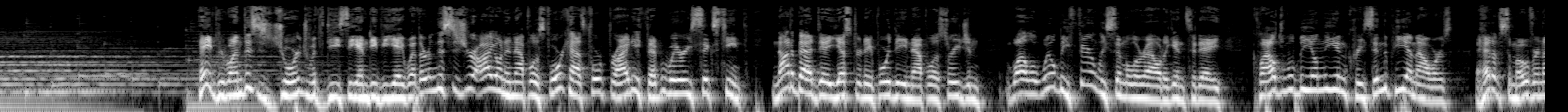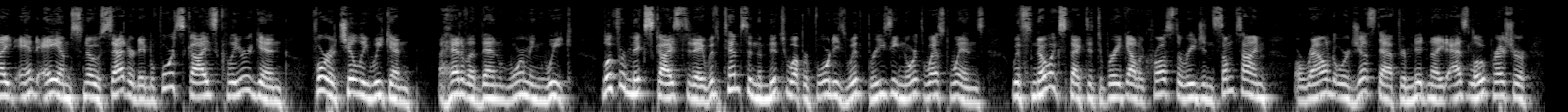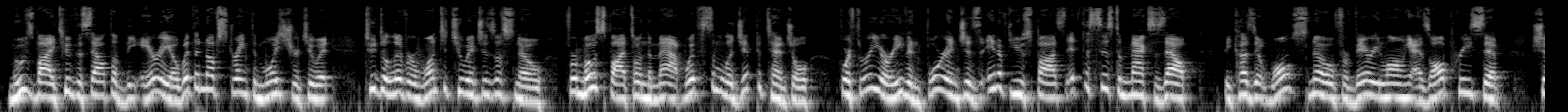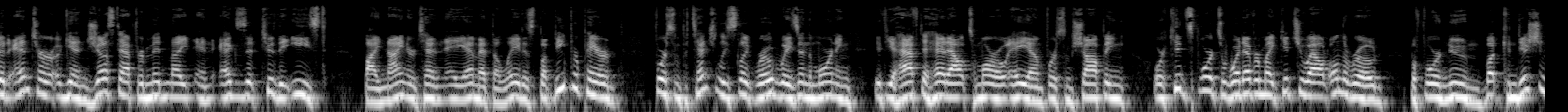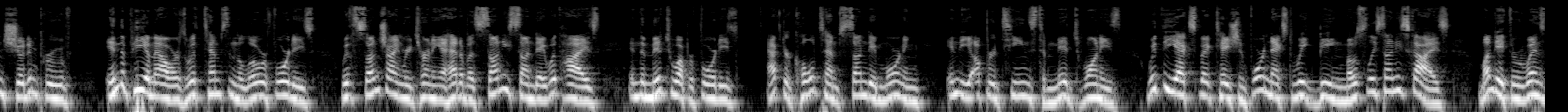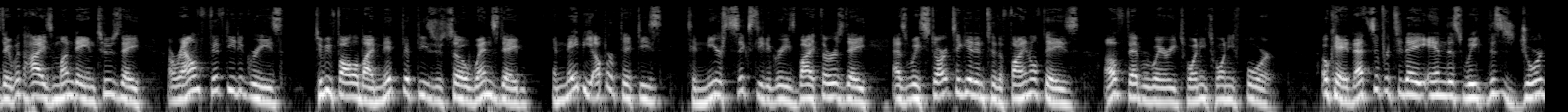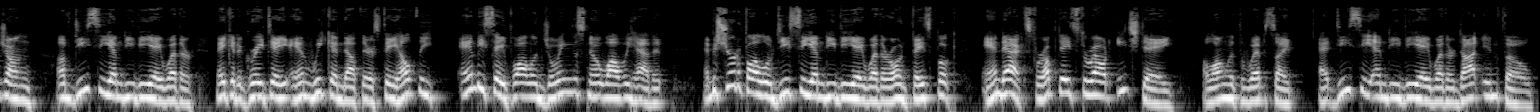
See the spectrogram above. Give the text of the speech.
Hey everyone, this is George with DCMDVA Weather, and this is your Eye on Annapolis forecast for Friday, February 16th. Not a bad day yesterday for the Annapolis region. While it will be fairly similar out again today, clouds will be on the increase in the PM hours ahead of some overnight and AM snow Saturday before skies clear again for a chilly weekend ahead of a then warming week. Look for mixed skies today with temps in the mid to upper 40s with breezy northwest winds, with snow expected to break out across the region sometime around or just after midnight as low pressure moves by to the south of the area with enough strength and moisture to it to deliver 1 to 2 inches of snow for most spots on the map with some legit potential for 3 or even 4 inches in a few spots if the system maxes out because it won't snow for very long as all precip should enter again just after midnight and exit to the east by 9 or 10 a.m. at the latest, but be prepared for some potentially slick roadways in the morning if you have to head out tomorrow a.m. for some shopping or kids' sports or whatever might get you out on the road before noon. But conditions should improve in the PM hours with temps in the lower 40s, with sunshine returning ahead of a sunny Sunday with highs in the mid to upper 40s after cold temps Sunday morning in the upper teens to mid 20s, with the expectation for next week being mostly sunny skies Monday through Wednesday, with highs Monday and Tuesday around 50 degrees, to be followed by mid 50s or so Wednesday, and maybe upper 50s to near 60 degrees by Thursday as we start to get into the final phase of February 2024. Okay, that's it for today and this week. This is George Young of DCMDVA Weather. Make it a great day and weekend out there. Stay healthy and be safe while enjoying the snow while we have it. And be sure to follow DCMDVA Weather on Facebook and X for updates throughout each day, along with the website at dcmdvaweather.info.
